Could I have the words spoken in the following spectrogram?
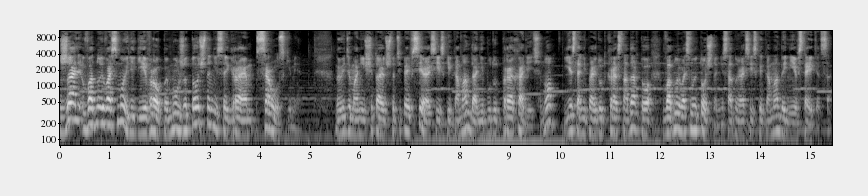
Жаль, в 1-8 Лиги Европы мы уже точно не сыграем с русскими но, видимо, они считают, что теперь все российские команды они будут проходить. Но если они пройдут Краснодар, то в 1-8 точно ни с одной российской командой не встретятся.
